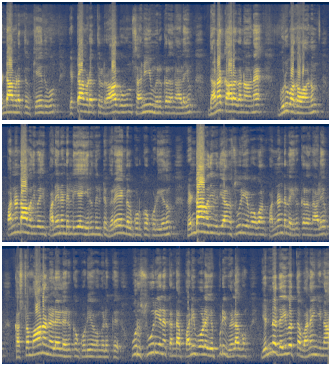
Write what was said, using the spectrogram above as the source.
ரெண்டாம் இடத்தில் கேதுவும் எட்டாம் இடத்தில் ராகுவும் சனியும் இருக்கிறதுனாலையும் தனக்காரகனான குரு பகவானும் பன்னெண்டாம் அதிபதி பன்னிரெண்டுலேயே இருந்துக்கிட்டு விரயங்கள் கொடுக்கக்கூடியதும் ரெண்டாம் அதிபதியான சூரிய பகவான் பன்னெண்டில் இருக்கிறதுனாலையும் கஷ்டமான நிலையில் இருக்கக்கூடியவங்களுக்கு ஒரு சூரியனை கண்டால் பனி போல் எப்படி விலகும் என்ன தெய்வத்தை வணங்கினா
